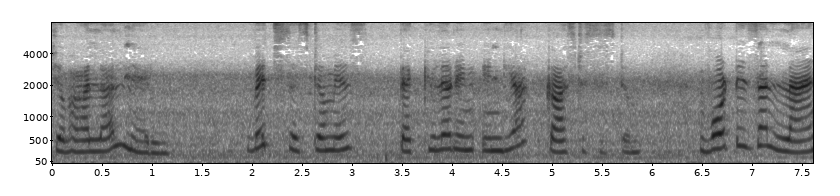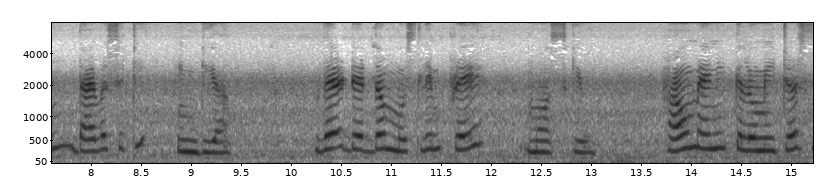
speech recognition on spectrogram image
Jawaharlal Nehru. Which system is peculiar in India caste system. What is the land diversity? India. Where did the Muslim pray? Mosque. How many kilometers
